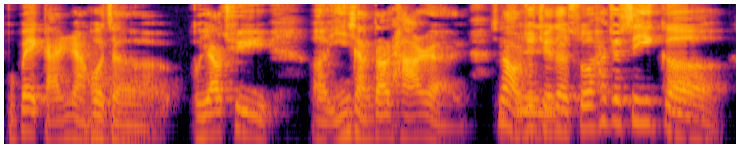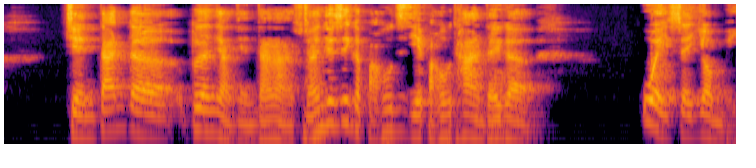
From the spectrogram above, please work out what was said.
不被感染或者不要去呃影响到他人。就是、那我就觉得说，它就是一个简单的，嗯、不能讲简单啊，反正就是一个保护自己、保护他人的一个卫生用品。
